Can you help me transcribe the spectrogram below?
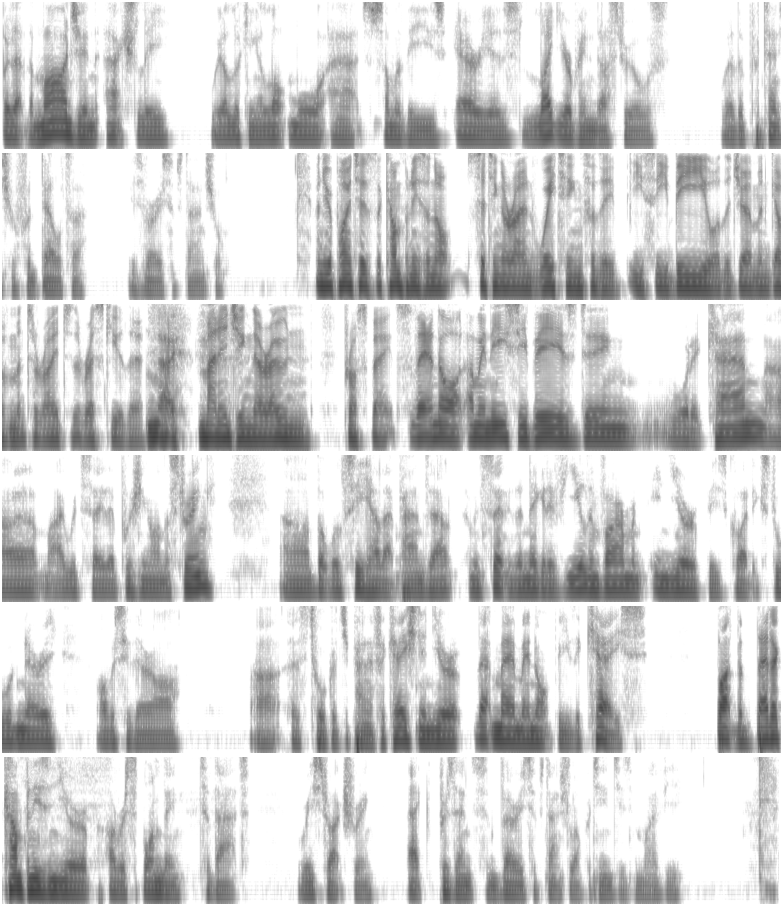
But at the margin, actually, we are looking a lot more at some of these areas like European industrials where the potential for delta is very substantial. And your point is the companies are not sitting around waiting for the ECB or the German government to ride to the rescue. They're no. managing their own prospects. They're not. I mean, the ECB is doing what it can. Uh, I would say they're pushing on a string, uh, but we'll see how that pans out. I mean, certainly the negative yield environment in Europe is quite extraordinary. Obviously, there are, uh, there's talk of Japanification in Europe. That may or may not be the case, but the better companies in Europe are responding to that restructuring. That presents some very substantial opportunities, in my view.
